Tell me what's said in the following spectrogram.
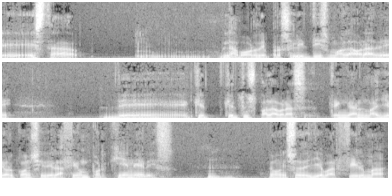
eh, esta mm, labor de proselitismo a la hora de, de que, tus palabras tengan mayor consideración por quién eres. ¿No? Eso de llevar firma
